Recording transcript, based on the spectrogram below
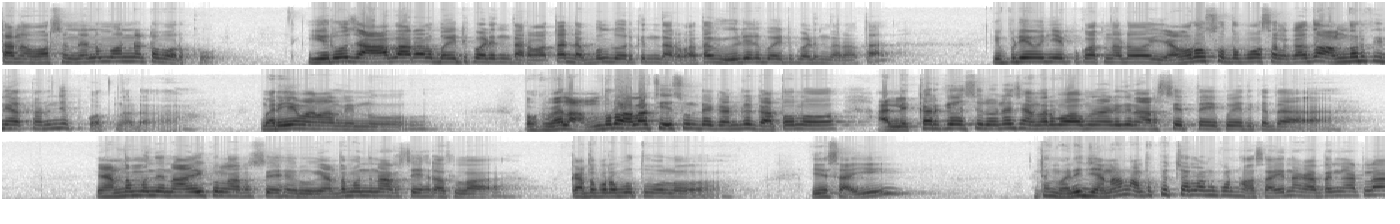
తన వర్షన్ నిన్నమొన్నటి వరకు. ఈరోజు ఆధారాలు బయటపడిన తర్వాత డబ్బులు దొరికిన తర్వాత వీడియోలు బయటపడిన తర్వాత ఇప్పుడు ఏమని చెప్పుకోతున్నాడు ఎవరో సుధపోసలు కాదు అందరూ తినేస్తారని చెప్పుకోతున్నాడు మరి ఏమనాలి నిన్ను? ఒకవేళ అందరూ అలా చేసి ఉంటే కనుక గతంలో ఆ లిక్కర్ కేసులోనే చంద్రబాబు నాయుడుకి అరెస్ట్ ఎత్తి అయిపోయేది కదా. ఎంతమంది నాయకులను అరెస్ట్ చేశారు? ఎంతమందిని అరెస్ట్ చేశారు అసలు గత ప్రభుత్వంలో? ఏ సాయి? అంటే మరీ జనాలు అంత పిచ్చాలనుకుంటున్నావు సాయి నాకు అర్థం కావట్లా?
